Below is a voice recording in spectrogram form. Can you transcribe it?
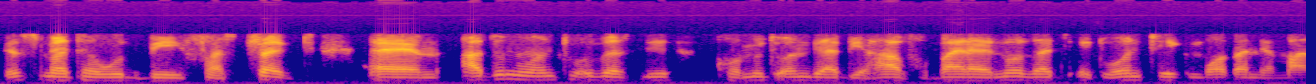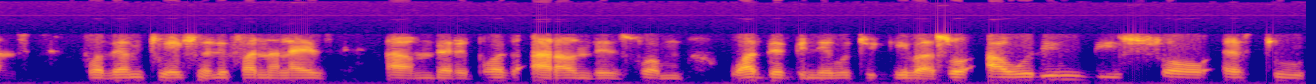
this matter would be fast tracked. And I don't want to obviously commit on their behalf, but I know that it won't take more than a month for them to actually finalize um, the report around this from what they've been able to give us. So I wouldn't be sure as to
